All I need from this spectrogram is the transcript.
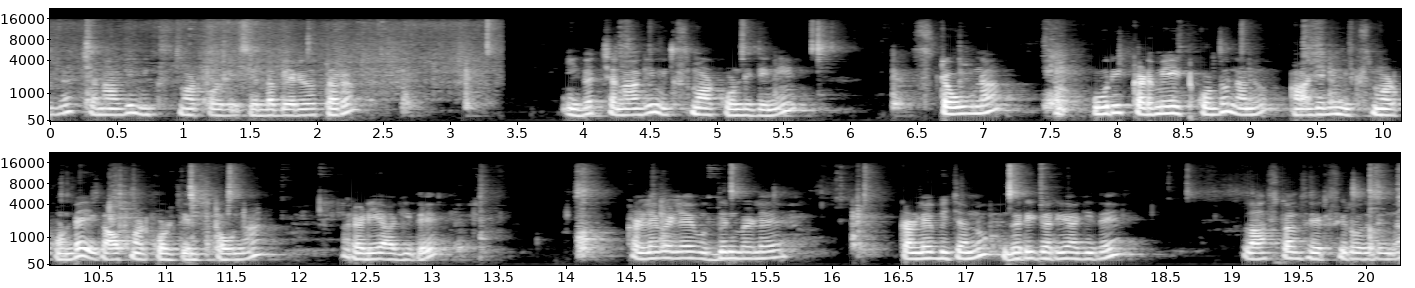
ಈಗ ಚೆನ್ನಾಗಿ ಮಿಕ್ಸ್ ಮಾಡ್ಕೊಳ್ಬೇಕು ಎಲ್ಲ ಬೇರೆಯೋ ಥರ. ಈಗ ಚೆನ್ನಾಗಿ ಮಿಕ್ಸ್ ಮಾಡ್ಕೊಂಡಿದ್ದೀನಿ. ಸ್ಟೌವ್ನ ಉರಿ ಕಡಿಮೆ ಇಟ್ಕೊಂಡು ನಾನು ಹಾಗೇ ಮಿಕ್ಸ್ ಮಾಡಿಕೊಂಡೆ. ಈಗ ಆಫ್ ಮಾಡ್ಕೊಳ್ತೀನಿ ಸ್ಟೌವ್ನ. ರೆಡಿಯಾಗಿದೆ ಕಡಲೆಬೇಳೆ, ಉದ್ದಿನಬೇಳೆ, ಕಡಲೆ ಬೀಜನೂ ಗರಿ ಗರಿಯಾಗಿದೆ. ಲಾಸ್ಟಲ್ಲಿ ಸೇರಿಸಿರೋದ್ರಿಂದ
